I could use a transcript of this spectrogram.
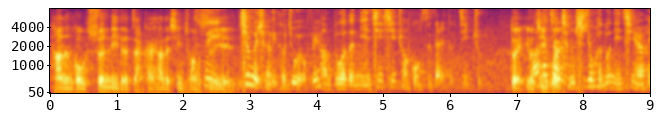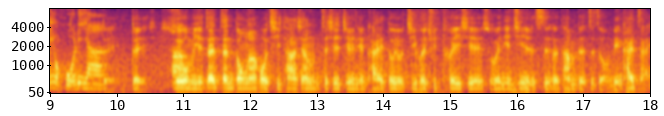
他能够顺利的展开他的新创事业。智慧城里头就会有非常多的年轻新创公司在里头进驻，对，有机会。那这样城市就很多年轻人很有活力啊，对对。所以，我们也在站东啊，或其他像这些捷运联开，都有机会去推一些所谓年轻人适合他们的这种联开宅。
